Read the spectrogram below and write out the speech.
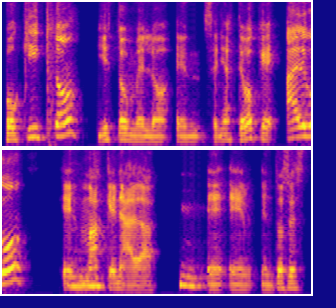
poquito, y esto me lo enseñaste vos, que algo es más que nada. Mm. Eh, em, entonces,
